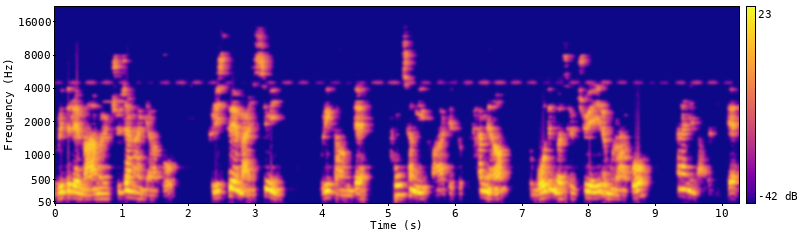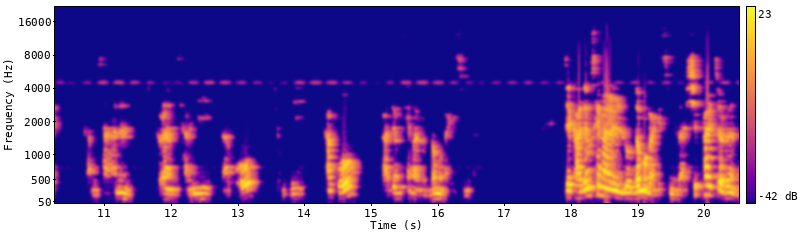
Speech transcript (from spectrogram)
우리들의 마음을 주장하게 하고 그리스도의 말씀이 우리 가운데 풍성히 거하게 하며 모든 것을 주의 이름으로 하고 하나님 아버지께 감사하는 그러한 삶이라고 정리하고 가정생활로 넘어가겠습니다. 이제 가정생활로 넘어가겠습니다. 18절은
